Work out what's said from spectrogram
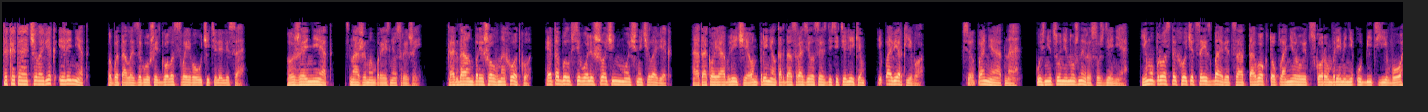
«Так это человек или нет?» — попыталась заглушить голос своего учителя лиса. «Уже нет», — с нажимом произнес Рыжий. «Когда он пришел в находку, это был всего лишь очень мощный человек, а такое обличие он принял, когда сразился с Десятиликим и поверг его. Все понятно, кузнецу не нужны рассуждения, ему просто хочется избавиться от того, кто планирует в скором времени убить его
